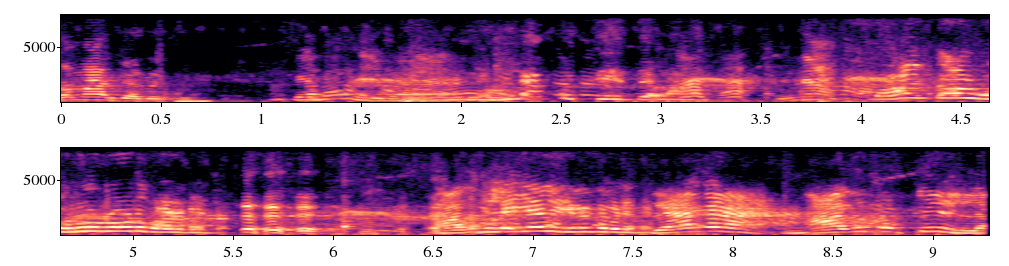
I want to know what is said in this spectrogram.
சொன்னா இருக்காது. ஒருவரோடு வாழ வேண்டும் அது இல்லையே இருந்து அது மட்டும் இல்ல.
